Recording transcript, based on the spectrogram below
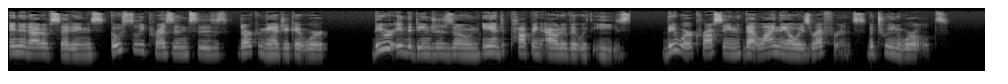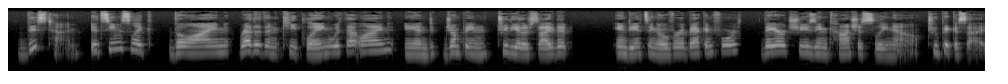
in and out of settings, ghostly presences, dark magic at work. They were in the danger zone and popping out of it with ease. They were crossing that line they always reference between worlds. This time, it seems like the line, rather than keep playing with that line and jumping to the other side of it and dancing over it back and forth, they are choosing consciously now to pick a side.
